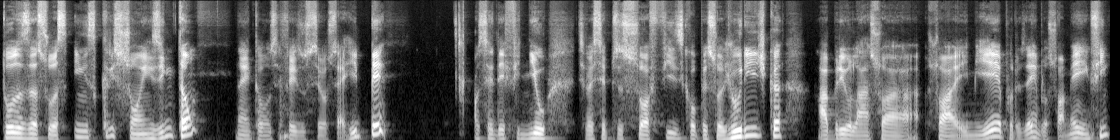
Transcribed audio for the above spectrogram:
todas as suas inscrições, então, né, então você fez o seu CRP, você definiu se vai ser pessoa física ou pessoa jurídica, abriu lá sua, sua ME, por exemplo, sua MEI, enfim.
